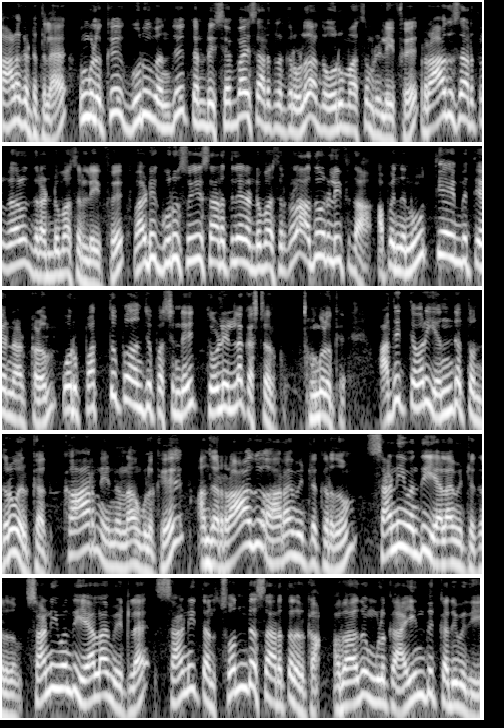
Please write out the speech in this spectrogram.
காலகட்டத்தில் உங்களுக்கு குரு வந்து தன்னுடைய செவ்வாய் சாரத்தில் இருக்கிற அந்த ஒரு மாதம் ரிலீஃப் ராகு சாரத்தில் இருக்கிற இந்த ரெண்டு மாதம் ரிலீஃப் மறுபடியும் குரு சுயசாரத்திலே ரெண்டு மாதம் இருக்கலாம். அதுவும் ரிலீஃப் தான். அப்போ இந்த நூற்றி ஐம்பத்தி ஏழு நாட்களும் ஒரு பத்து பதினஞ்சு பர்சன்டேஜ் தொழிலில் கஷ்டம் இருக்கும். உங்களுக்கு அதை தவிர எந்த தொந்தரவும் இருக்காது. காரணம் என்னன்னா உங்களுக்கு அந்த ராகு ஆறாம் வீட்டில் இருக்கிறதும் சனி வந்து ஏழாம் வீட்டில் இருக்கிறதும் சனி வந்து ஏழாம் வீட்டில் சனி தன் சொந்த சாரத்தில் இருக்கான். அதாவது உங்களுக்கு ஐந்து கதிபதி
